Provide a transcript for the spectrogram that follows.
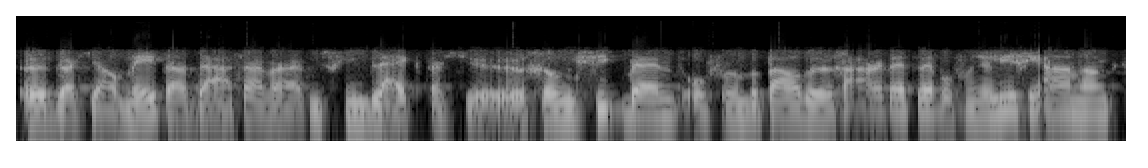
uh, dat jouw metadata... waaruit misschien blijkt dat je chronisch ziek bent... of een bepaalde geaardheid hebt of een religie aanhangt...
